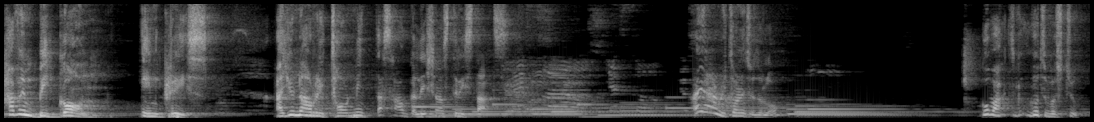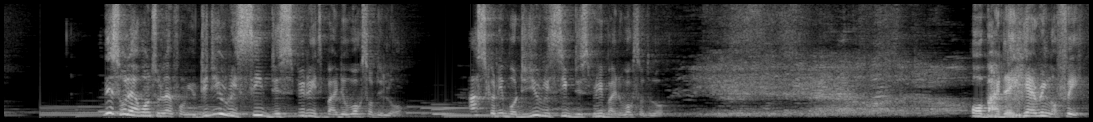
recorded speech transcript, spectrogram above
Having begun in grace, are you now returning? That's how Galatians 3 starts. Are you now returning to the law? Go back, go to verse 2. This is only I want to learn from you. Did you receive the Spirit by the works of the law? Ask your neighbor, did you receive the Spirit by the works of the law? Or by the hearing of faith?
